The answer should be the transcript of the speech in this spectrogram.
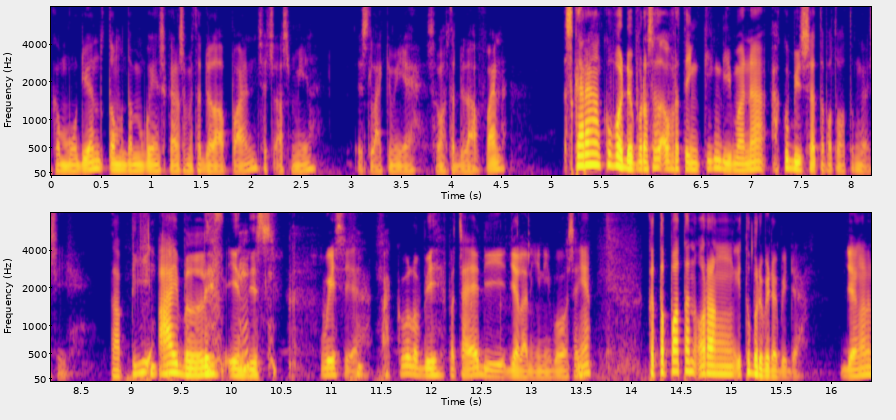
Kemudian untuk teman-temanku yang sekarang semester 8, such as me, it's like me ya, semester 8. Sekarang aku pada proses overthinking di mana aku bisa tepat waktu nggak sih? Tapi I believe in this ways ya. Aku lebih percaya di jalan ini bahwasanya ketepatan orang itu berbeda-beda. Jangan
